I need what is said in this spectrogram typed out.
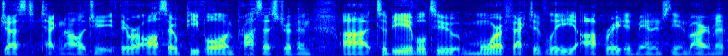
just technology, they were also people and process driven uh, to be able to more effectively operate and manage the environment.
